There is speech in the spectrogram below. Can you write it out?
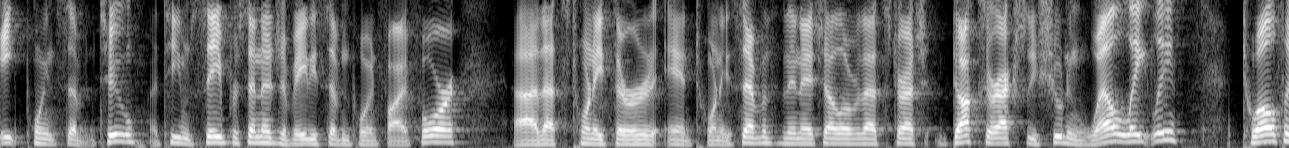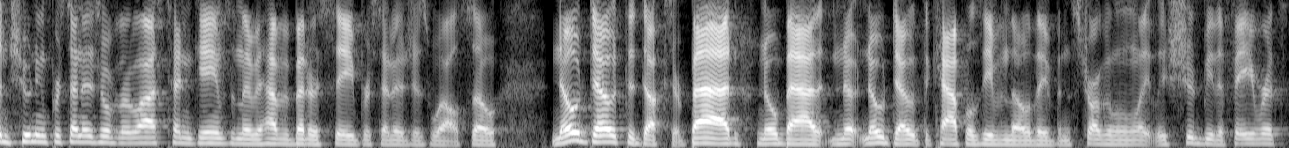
8.72, a team save percentage of 87.54. Uh, that's 23rd and 27th in the NHL over that stretch. Ducks are actually shooting well lately. 12th in shooting percentage over their last 10 games, and they have a better save percentage as well. So, no doubt the Ducks are bad. No bad. No, no doubt the Capitals, even though they've been struggling lately, should be the favorites.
